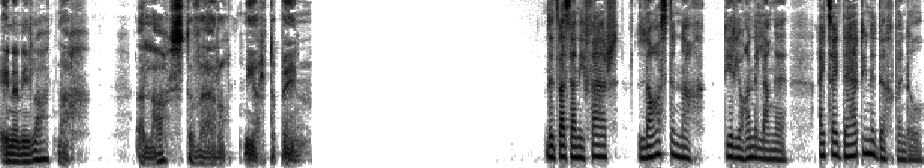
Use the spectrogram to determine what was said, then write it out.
en in die laatnag 'n laaste wêreld neer te pen. Dit was dan die vers Laaste nag deur Johan de Lange uit sy 13de digbundel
